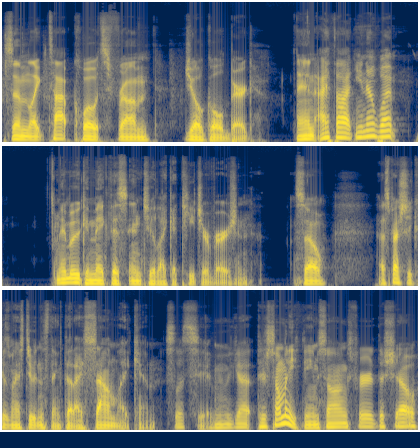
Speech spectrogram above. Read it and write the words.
some like top quotes from Joe Goldberg. And I thought, you know what? Maybe we can make this into like a teacher version. So, especially because my students think that I sound like him. So let's see. I mean, we got, there's so many theme songs for the show.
